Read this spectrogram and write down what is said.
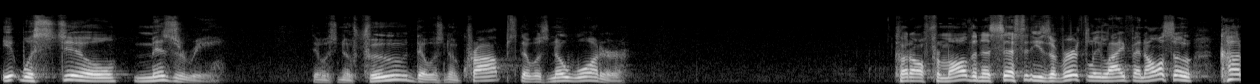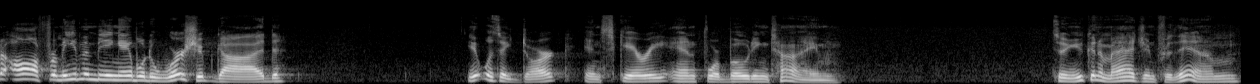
It was still misery. There was no food, there was no crops, there was no water cut off from all the necessities of earthly life, and also cut off from even being able to worship God. It was a dark and scary and foreboding time. So you can imagine for them,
